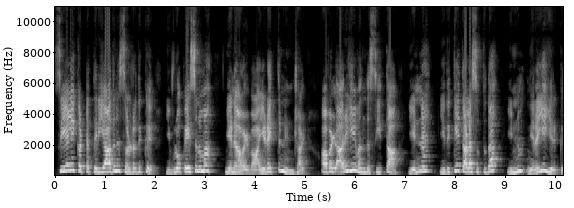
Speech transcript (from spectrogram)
சேலை கட்ட தெரியாதுன்னு சொல்றதுக்கு இவ்ளோ பேசணுமா? என அவள் வாயடைத்து நின்றாள். அவள் அருகே வந்த சீதா என்ன இதுக்கே தலை சுத்துதா? இன்னும் நிறைய இருக்கு.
